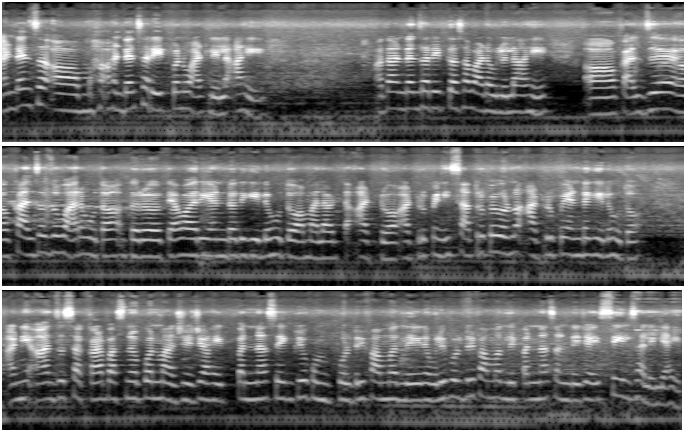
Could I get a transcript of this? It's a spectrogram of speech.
अंड्यांचा अंड्यांचा रेट पण वाढलेला आहे. आता अंड्यांचा रेट कसा वाढवलेला आहे? काल जे कालचा जो वार होता तर त्या वारी अंडं गेलं होतं आम्हाला वाटतं आठ आठ रुपयांनी सात रुपयेवरनं आठ रुपये अंडं गेलं होतं. आणि आज सकाळपासनं पण माझे जे आहेत पन्नास एक जे पोल्ट्री फार्ममधले नवली पोल्ट्री फार्ममधले पन्नास अंडे जे आहेत सेल झालेले आहेत.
